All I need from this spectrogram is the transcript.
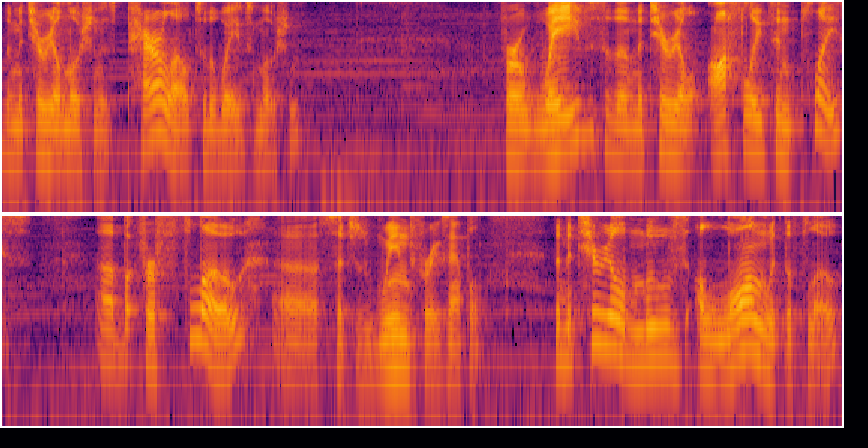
the material motion is parallel to the wave's motion. For waves, the material oscillates in place, uh, but for flow, uh, such as wind for example, the material moves along with the flow.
